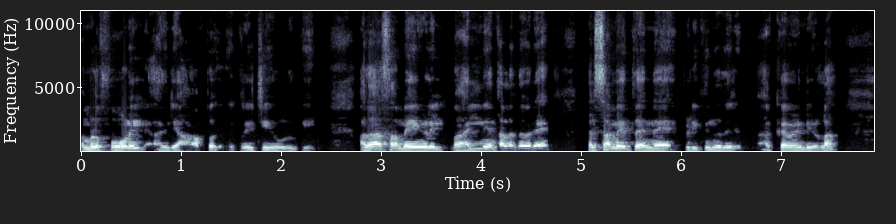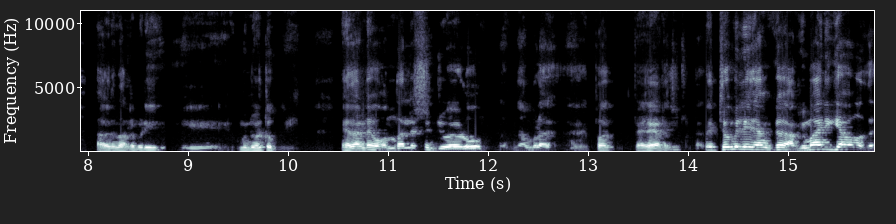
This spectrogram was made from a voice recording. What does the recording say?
നമ്മൾ ഫോണിൽ അതിന്റെ ആപ്പ് ക്രിയേറ്റ് ചെയ്ത് കൊടുക്കുകയും അതാ സമയങ്ങളിൽ മാലിന്യം തളർന്നവരെ തത്സമയത്ത് തന്നെ പിടിക്കുന്നതിനും ഒക്കെ വേണ്ടിയുള്ള ഒരു നടപടി മുന്നോട്ട് പോയി. ഏതാണ്ട് ഒന്നര ലക്ഷം രൂപയോളവും നമ്മൾ ഇപ്പോൾ പിഴ അടച്ചിട്ടുണ്ട് ഏറ്റവും വലിയ ഞങ്ങൾക്ക് അഭിമാനിക്കാവുന്നത്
